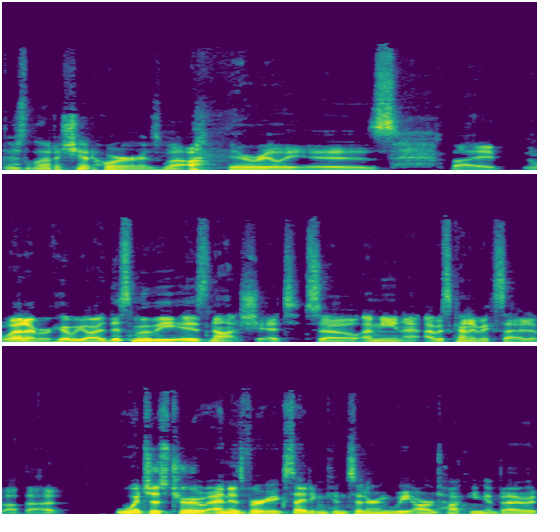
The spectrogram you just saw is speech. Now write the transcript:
There's a lot of shit horror as well. There really is. But whatever, here we are. This movie is not shit. So, I mean, I, I was kind of excited about that. Which is true, and it's very exciting considering we are talking about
